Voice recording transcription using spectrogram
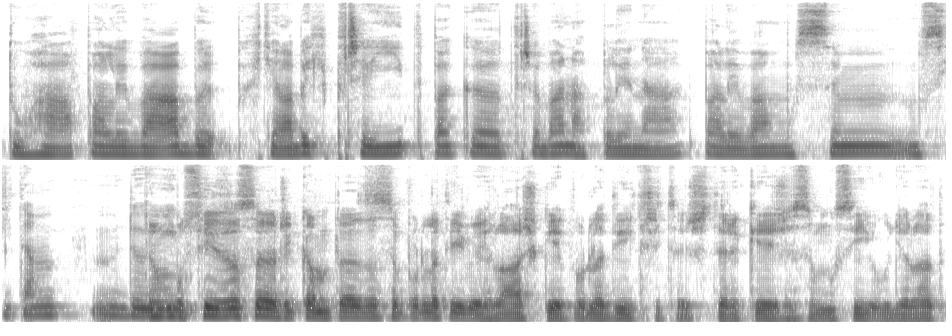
tuhá paliva a chtěla bych přejít pak uh, třeba na plynák paliva, musím, musí tam dojít? To musí zase, říkám, to je zase podle té vyhlášky, podle té 34, že se musí udělat,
